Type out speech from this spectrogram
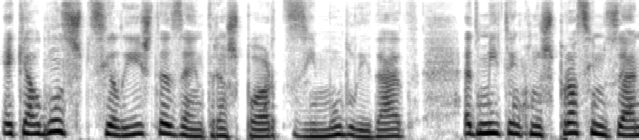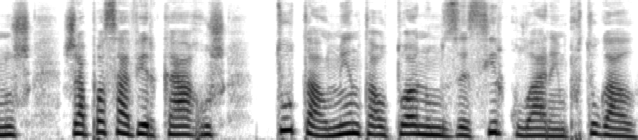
é que alguns especialistas em transportes e mobilidade admitem que nos próximos anos já possa haver carros totalmente autónomos a circular em Portugal,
